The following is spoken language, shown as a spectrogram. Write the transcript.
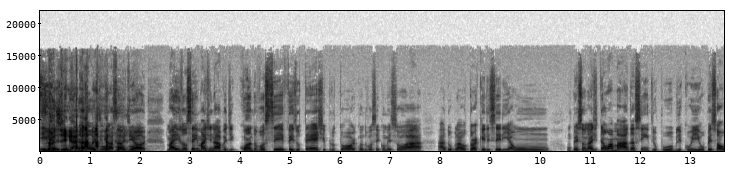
e hoje, graças ao Dinho. Mas você imaginava de quando você fez o teste pro Thor, quando você começou a, a dublar o Thor, que ele seria um, um personagem tão amado assim entre o público e o pessoal.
